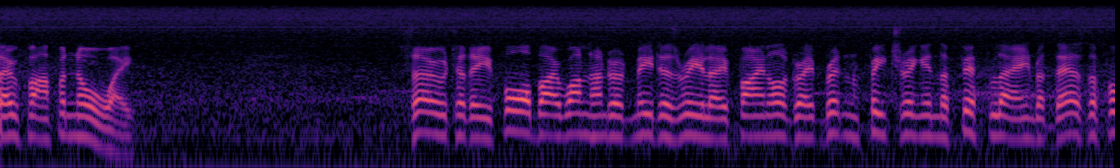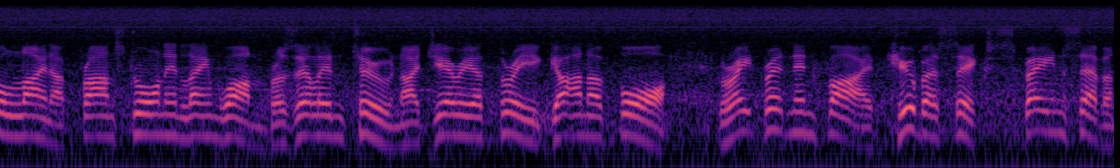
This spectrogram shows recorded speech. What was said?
so far for Norway. So to the 4 by 100 metres relay final, Great Britain featuring in the fifth lane, but there's the full lineup. France drawn in lane one, Brazil in two, Nigeria three, Ghana four, Great Britain in five, Cuba six, Spain seven,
